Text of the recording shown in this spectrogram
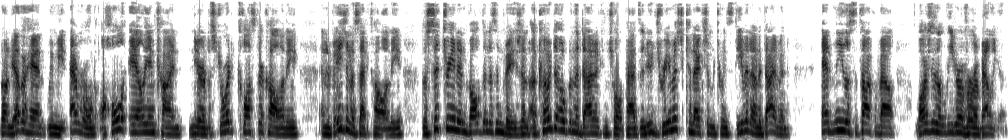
But on the other hand, we meet Emerald, a whole alien kind near a destroyed cluster colony, an invasion of said colony, the Citrian involved in this invasion, a code to open the diamond control pads, a new dreamish connection between Steven and a diamond, and needless to talk about, is a leader of a rebellion.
